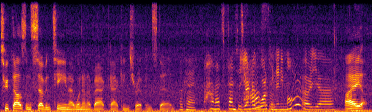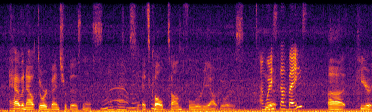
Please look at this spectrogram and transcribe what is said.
2017. I went on a backpacking trip instead. Okay. Wow, that's fantastic. So you're not working anymore, or you're... I have an outdoor adventure business. Okay. It's called Tomfoolery Outdoors. And where Yeah. is that based? Uh, here.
